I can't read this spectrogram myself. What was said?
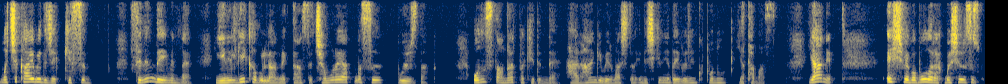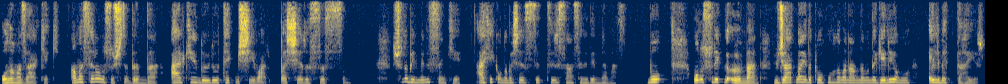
Maçı kaybedecek kesin. Senin deyiminle yenilgiyi kabullenmektense çamura yatması bu yüzden. Onun standart paketinde herhangi bir maçtan ilişkin ya da evliliğin kuponu yatamaz. Yani eş ve baba olarak başarısız olamaz erkek. Ama sen onu suçladığında erkeğin duyduğu tek bir şey var. Başarısızsın. Şunu bilmelisin ki erkek ona başarısız ettirirsen seni dinlemez. Bu onu sürekli övmen, yüceltmen ya da pohpohlaman anlamına geliyor mu? Elbette hayır.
